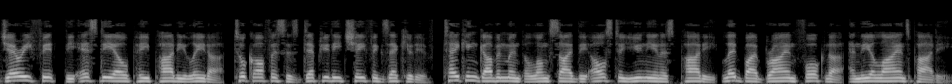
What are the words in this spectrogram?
Gerry Fitt, the SDLP party leader, took office as deputy chief executive, taking government alongside the Ulster Unionist Party led by Brian Faulkner and the Alliance Party.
